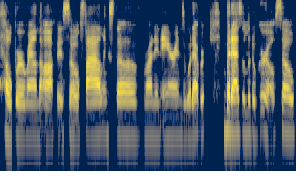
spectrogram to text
helper around the office. So filing stuff, running errands, whatever, but as a little girl. So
